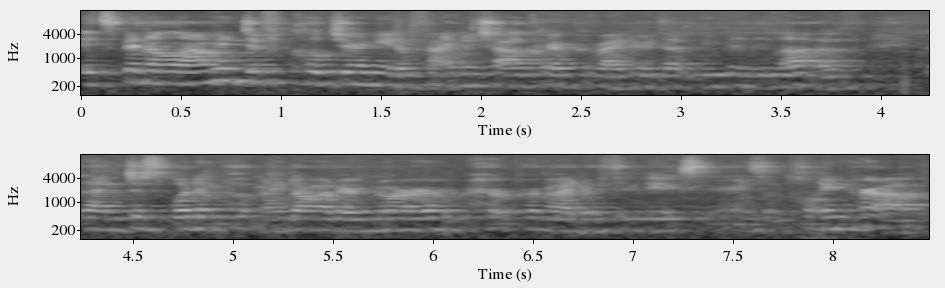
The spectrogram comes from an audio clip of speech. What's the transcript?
It's been a long and difficult journey to find a child care provider that we really love, and I just wouldn't put my daughter nor her provider through the experience of pulling her out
